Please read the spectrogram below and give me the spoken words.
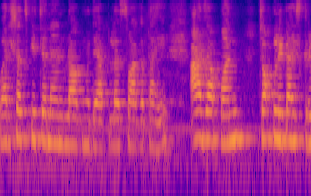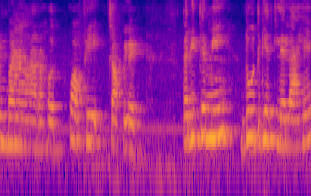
वर्षाच किचन अँड ब्लॉगमध्ये आपलं स्वागत आहे. आज आपण चॉकलेट आईस्क्रीम बनवणार आहोत. Coffee chocolate. तर इथे मी दूध घेतलेलं आहे.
